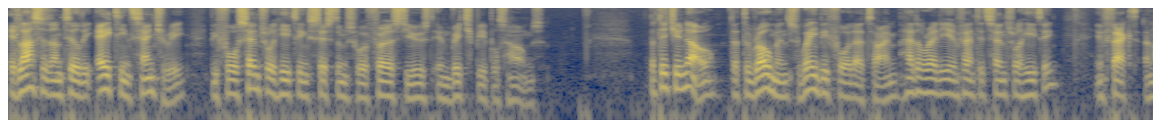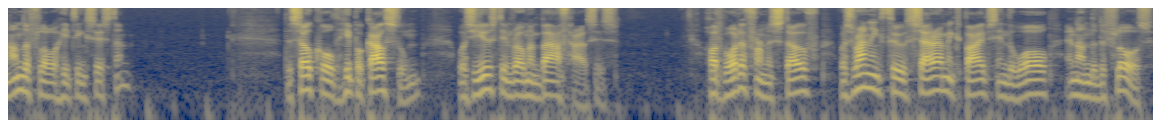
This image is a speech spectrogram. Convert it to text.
It lasted until the 18th century before central heating systems were first used in rich people's homes. But did you know that the Romans, way before that time, had already invented central heating? In fact, an underfloor heating system? The so-called hypocaustum was used in Roman bathhouses. Hot water from a stove was running through ceramic pipes in the wall and under the floors.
